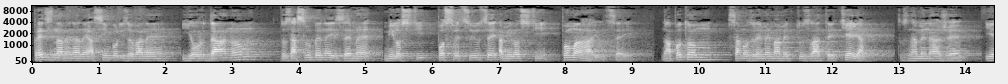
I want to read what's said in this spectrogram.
predznamenané a symbolizované Jordánom, do zaslúbenej zeme milosti posvedzujúcej a milosti pomáhajúcej. No a potom samozrejme máme tu zlaté teľa. To znamená, že je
